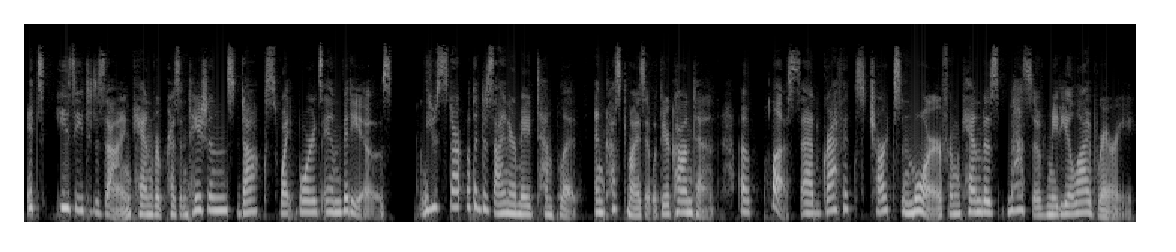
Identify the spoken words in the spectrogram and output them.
It's easy to design Canva presentations, docs, whiteboards, and videos. You start with a designer made template and customize it with your content. Uh, plus, add graphics, charts, and more from Canva's massive media library.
